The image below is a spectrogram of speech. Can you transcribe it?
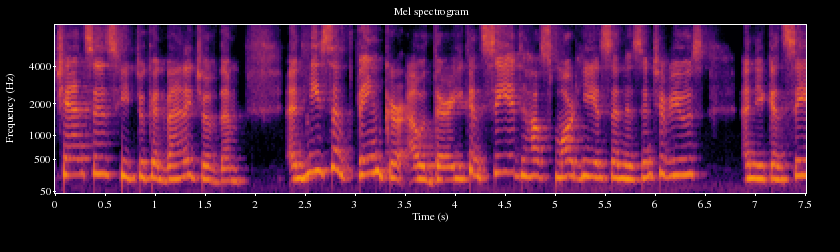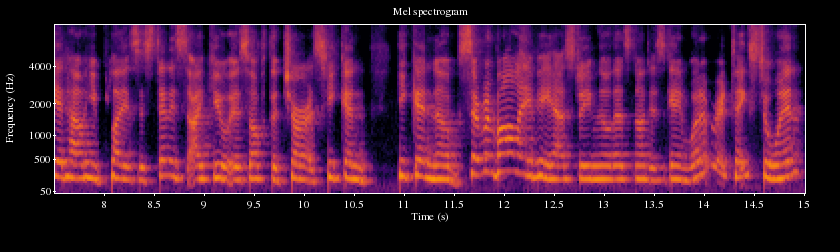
chances, he took advantage of them. And he's a thinker out there. You can see it, how smart he is in his interviews and you can see it how he plays. His tennis IQ is off the charts. He can he can uh, serve and volley if he has to, even though that's not his game. Whatever it takes to win.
